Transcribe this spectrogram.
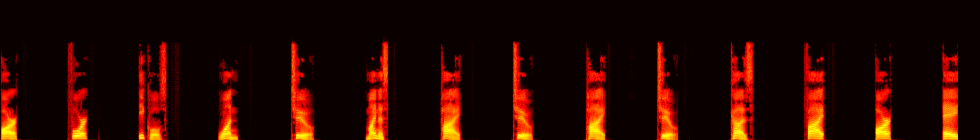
R 4 equals one two minus pi two pi two cos phi r a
